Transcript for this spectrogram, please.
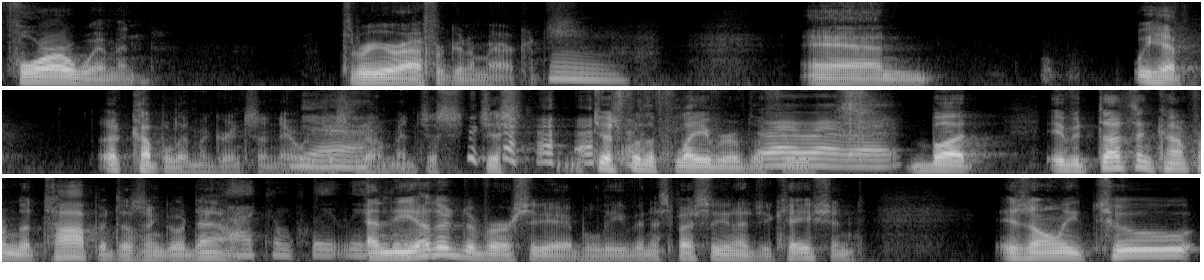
Four are women, three are African Americans. Hmm. And we have a couple immigrants in there. We Yeah. just throw 'em in, just just just for the flavor of the Right, food. right, right. But if it doesn't come from the top, it doesn't go down. I completely And the other diversity I believe in, especially in education, is only two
